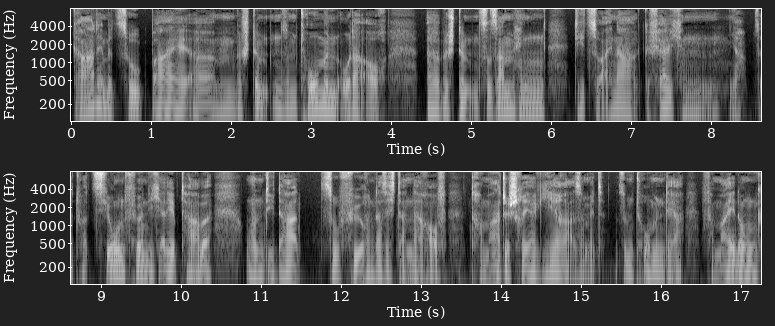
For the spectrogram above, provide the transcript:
gerade in Bezug bei ähm, bestimmten Symptomen oder auch äh, bestimmten Zusammenhängen, die zu einer gefährlichen ja, Situation führen, die ich erlebt habe und die da zu führen, dass ich dann darauf traumatisch reagiere, also mit Symptomen der Vermeidung,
